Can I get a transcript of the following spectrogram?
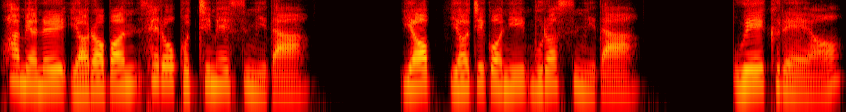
화면을 여러 번 새로 고침했습니다. 옆 여직원이 물었습니다. 왜 그래요?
